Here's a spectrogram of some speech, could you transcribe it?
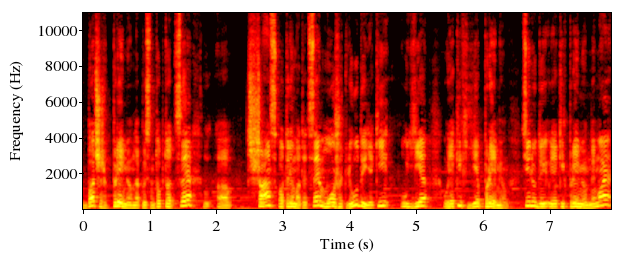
Бачиш, преміум написано. Тобто, це е, шанс отримати це можуть люди, які у є, у яких є преміум. Ці люди, у яких преміум немає,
